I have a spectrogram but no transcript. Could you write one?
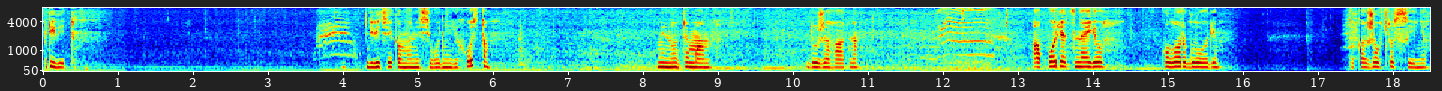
привіт! Дивіться, яка в мене сьогодні є хоста. Мінутиман. Дуже гарна. А поряд з нею Color Glory. Така жовто-синя.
